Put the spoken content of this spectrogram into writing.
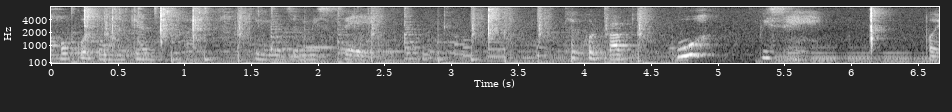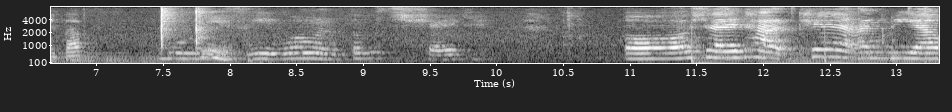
เขากดตรงนี้กันค่ะถึงมันจะมีแสง ถ้ากดปั๊บอู้มีแสง ปล่อยปั๊บ ดูสิว่ามันต้องใช้ อ๋อ ใช้ถาดแค่อันเดียว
